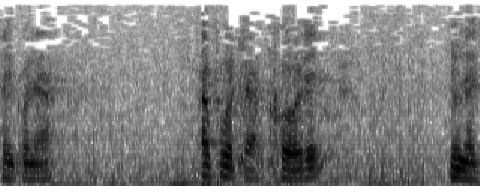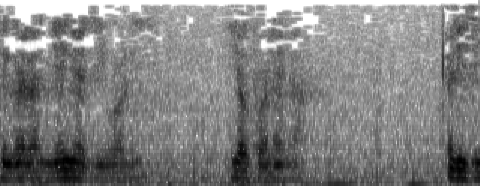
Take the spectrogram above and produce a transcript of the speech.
အဲ့ကောလားအဖို့တာခေါ်တဲ့ယုံနာတင်္ကာရငြိမ်းတဲ့ဇီဝလေးရောက်သွားနိုင်တာအဲ့ဒီစီ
